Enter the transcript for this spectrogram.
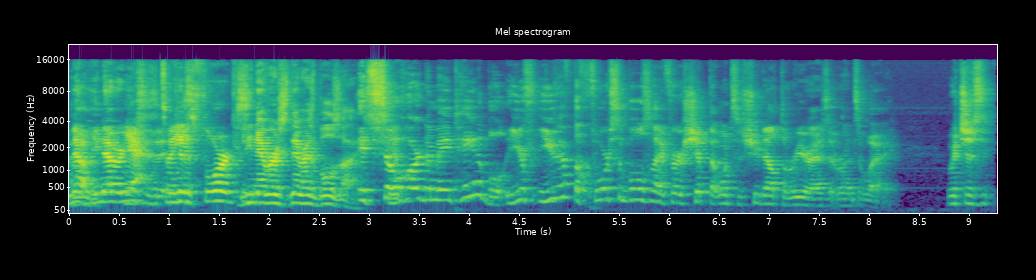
No, he never Yeah, uses it. so he has 'cause four. Because he never never has bullseye. It's so Yeah. hard to maintainable. You you have to force a bullseye for a ship that wants to shoot out the rear as it runs away, which is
